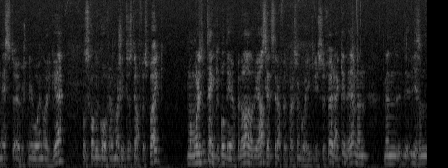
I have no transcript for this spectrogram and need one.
nest øverste nivå i Norge. Og så skal du gå fram og skyte straffespark. Man må liksom tenke på det oppi da. Vi har sett straffespark som går i krysset før, det er ikke det. Men, men liksom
